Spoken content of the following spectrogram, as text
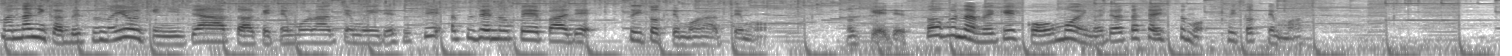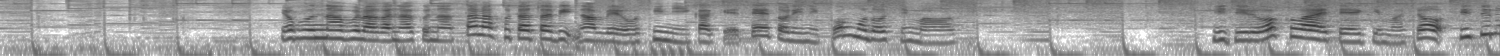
まあ、何か別の容器にジャーッと開けてもらってもいいですし厚手のペーパーで吸い取ってもらっても OK です。ストーブ鍋結構重いので私はいつも吸い取ってます。余分な油がなくなったら再び鍋を火にかけて鶏肉を戻します。煮汁を加えていきましょう。煮汁の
